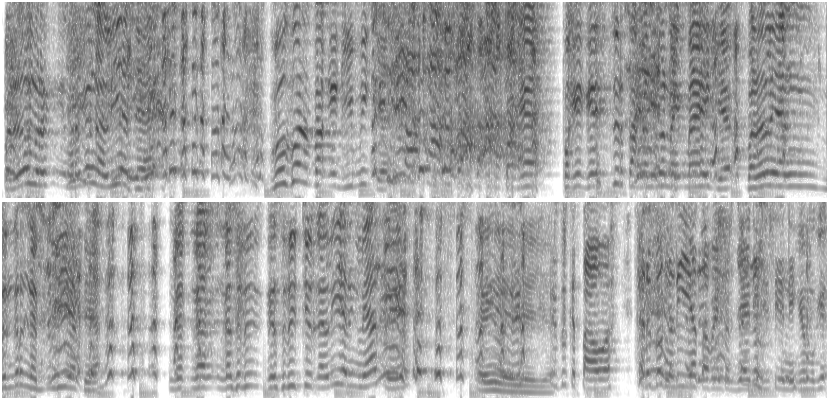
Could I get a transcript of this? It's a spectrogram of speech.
Padahal mereka mereka nggak lihat ya. Gue gue pakai gimmick ya. Pakai pakai gestur tangan gue naik naik ya. Padahal yang denger nggak lihat ya nggak nggak nggak selu- nggak selucu kalian ngeliat ya iya iya iya gue ketawa karena gue ngeliat apa yang terjadi di sini Ya mungkin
